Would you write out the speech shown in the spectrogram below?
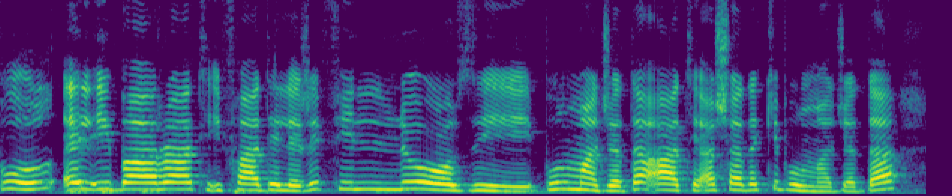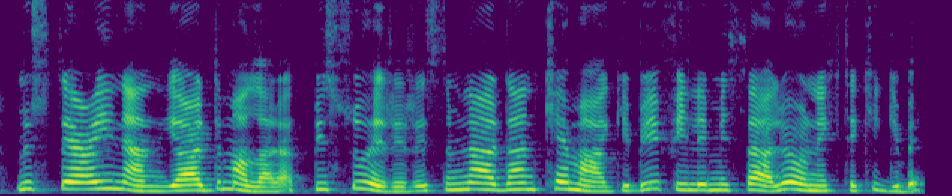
bul el ibarat ifadeleri fillozi bulmacada ati aşağıdaki bulmacada müsteinen yardım alarak bir sueri resimlerden kema gibi fili misali örnekteki gibi.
